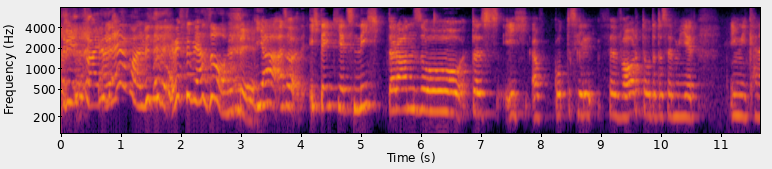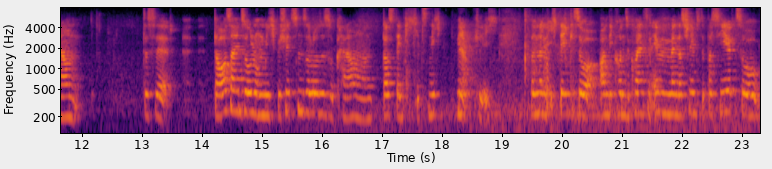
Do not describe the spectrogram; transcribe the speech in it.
Drei, zwei, voll. Bist du, bist du mehr so? Nee. Ja, also ich denke jetzt nicht daran so, dass ich auf Gottes Hilfe warte oder dass er mir irgendwie, keine Ahnung, dass er da sein soll und mich beschützen soll oder so, keine Ahnung. Und das denke ich jetzt nicht Ja. wirklich. Sondern ich denke so an die Konsequenzen, eben wenn das Schlimmste passiert, so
